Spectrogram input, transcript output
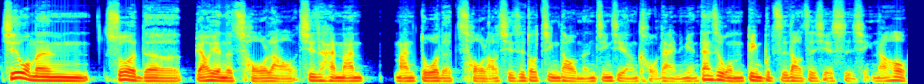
其实我们所有的表演的酬劳，其实还蛮蛮多的酬劳，其实都进到我们经纪人口袋里面，但是我们并不知道这些事情。然后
